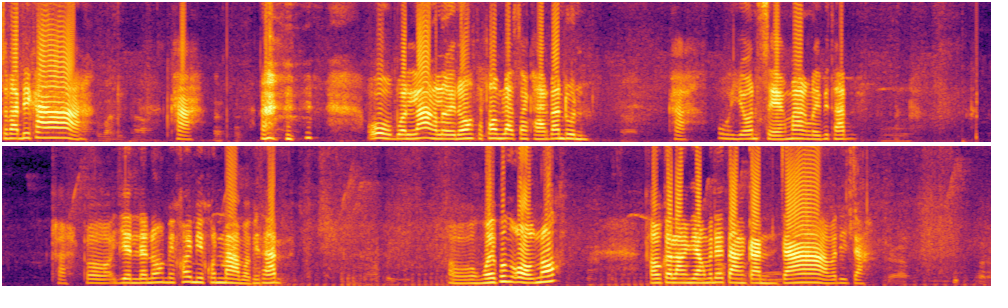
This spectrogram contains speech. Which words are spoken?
สวัสดีค่ะสวัสดี ครับค่ะ โอ้บนล่างเลยเนาะกระท่อมราชสังขารบ้านรุนครับค่ะ โอ้ยย้อนแสงมากเลยพี่ทัศน์ค่ะ ก็เย็นแล้วเนาะไม่ค่อยมีคนมาบ่พี่ทัศน์โอ้หวยเพิ่งออกเนาะเขากำลังยังไม่ได้ตังค์กันจ้าสวัสดีจ้ะครับอะไร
